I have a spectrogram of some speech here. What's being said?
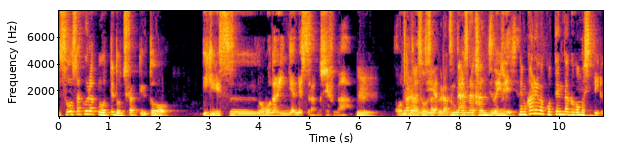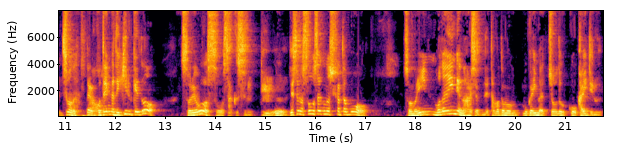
創作落語ってどっちかっていうと、イギリスのモダンインディアンレストランのシェフが、うん。こんな感じでこんな感じのイメージ。でも彼は古典落語も知っている。そうだ。だから古典ができるけど、それを創作するっていう。で、その創作の仕方も、そのイン、モダンインディアンの話だとね、たまたま僕が今ちょうどこう書いてる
